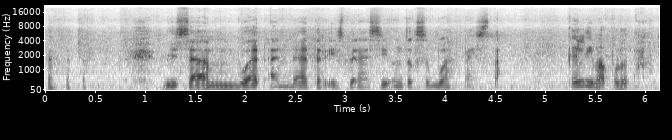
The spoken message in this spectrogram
bisa membuat Anda terinspirasi untuk sebuah pesta ke 50 tahun.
